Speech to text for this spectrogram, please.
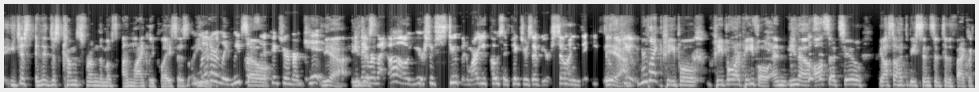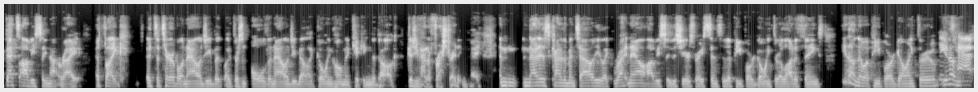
you just and it just comes from the most unlikely places. you know. Literally, we posted So- a picture of our kid. yeah. You and they just, were like, "Oh, you're so stupid. Why are you posting pictures of your son? You think he's so Yeah. cute?" And you're like, people people are people and you know also too you also have to be sensitive to the fact like that's obviously not right it's like it's a terrible analogy but like there's an old analogy about like going home and kicking the dog because you've had a frustrating day and, and that is kind of the mentality like right now obviously this year is very sensitive people are going through a lot of things you don't know what people are going through they you don't attack.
